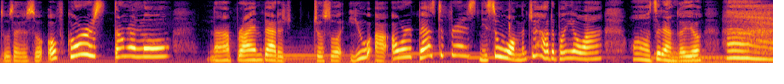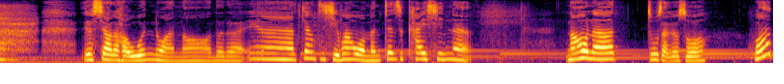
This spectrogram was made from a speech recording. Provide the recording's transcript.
主宰就说：“Of course，当然喽。”那 Brian Bad 就说：“You are our best friends，你是我们最好的朋友啊！”哦，这两个又啊，又笑得好温暖哦，对不对？哎呀，这样子喜欢我们，真是开心呢。然后呢，猪仔就说：“What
